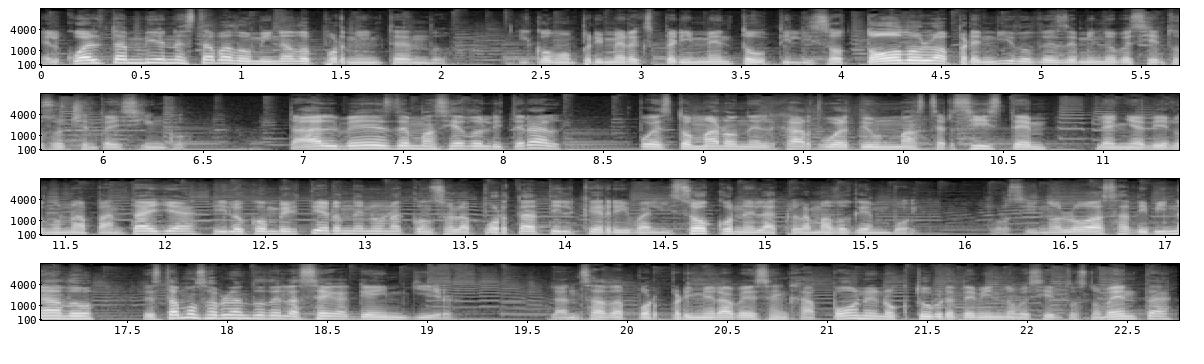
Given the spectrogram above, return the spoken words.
el cual también estaba dominado por Nintendo, y como primer experimento utilizó todo lo aprendido desde 1985. Tal vez demasiado literal, pues tomaron el hardware de un Master System, le añadieron una pantalla y lo convirtieron en una consola portátil que rivalizó con el aclamado Game Boy. Por si no lo has adivinado, estamos hablando de la Sega Game Gear, lanzada por primera vez en Japón en octubre de 1990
